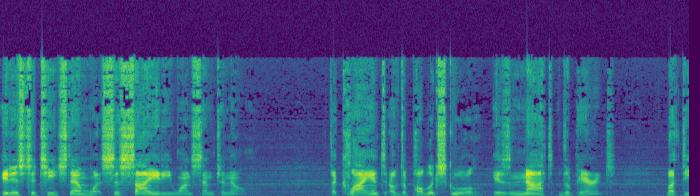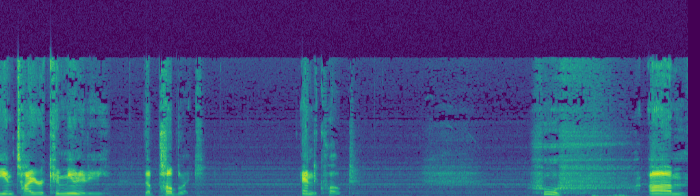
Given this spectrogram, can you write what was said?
it is to teach them what society wants them to know. The client of the public school is not the parent, but the entire community, the public. End quote. Whew. Um,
